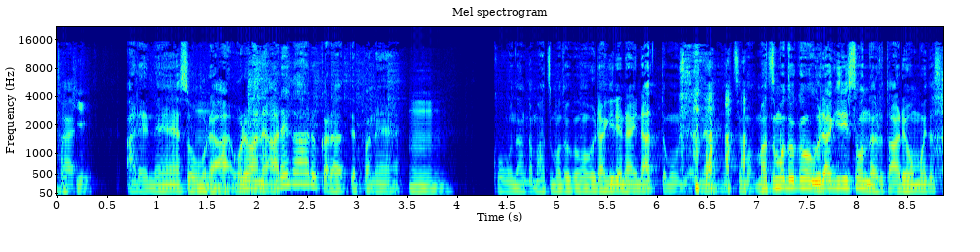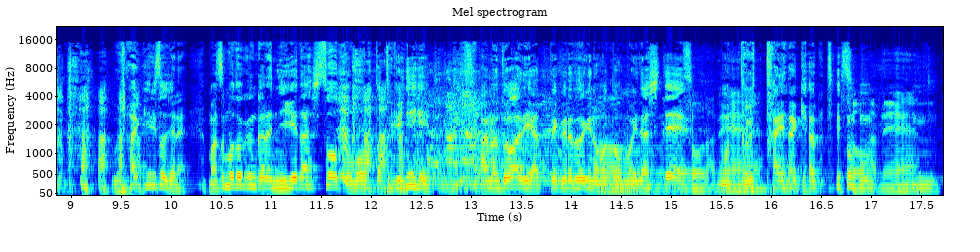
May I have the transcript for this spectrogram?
た時。あれね、そう、俺、俺はね、あれがあるからってやっぱね、うん、こうなんか松本くんを裏切れないなって思うんだよね。いつも。松本くんを裏切りそうになるとあれを思い出すね。裏切りそうじゃない。松本くんから逃げ出しそうと思った時に、あのドアでやってくれた時のことを思い出して、そうだね、もっと訴えなきゃっていう。そうだね。うん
